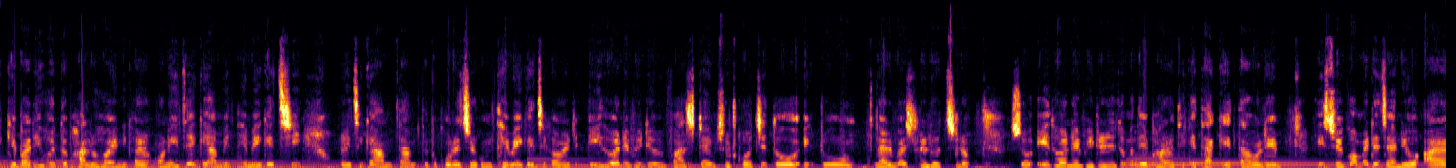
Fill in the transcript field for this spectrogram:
একেবারেই হয়তো ভালো হয়নি, কারণ অনেক জায়গায় আমি থেমে গেছি, অনেক জায়গায় আমতে আমতে করেছি এরকম থেমে গেছি, কারণ এই ধরনের ভিডিও আমি ফার্স্ট টাইম শ্যুট করছি, তো একটু নার্ভাস ফিল হচ্ছিল। সো এই ধরনের ভিডিও যদি তোমাদের ভালো থেকে থাকে, তাহলে নিশ্চয়ই কমেন্টে জানিও, আর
